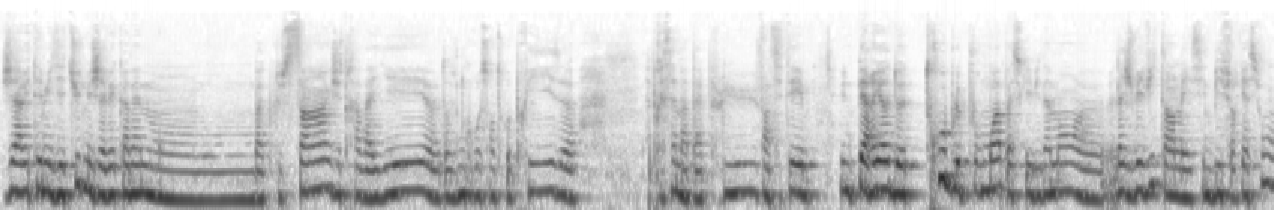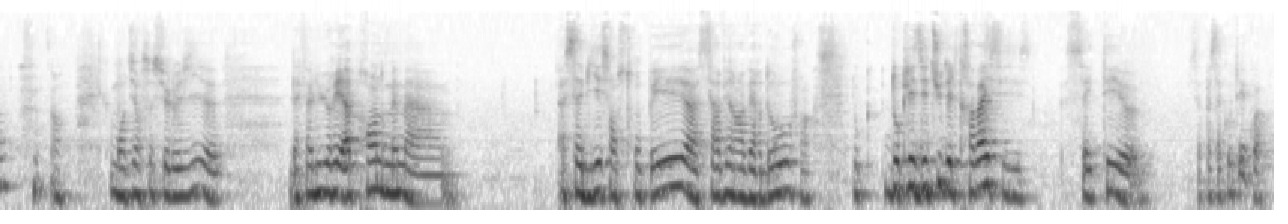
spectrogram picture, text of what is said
J'ai arrêté mes études, mais j'avais quand même mon, mon bac plus 5. J'ai travaillé dans une grosse entreprise. Après, ça m'a pas plu. Enfin, c'était une période trouble pour moi parce qu'évidemment, euh, là je vais vite, hein, mais c'est une bifurcation. hein. Comme on dit en sociologie, euh, il a fallu réapprendre même à, s'habiller sans se tromper, à se servir un verre d'eau. Donc, les études et le travail, ça a été, euh, ça passe à côté, quoi.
